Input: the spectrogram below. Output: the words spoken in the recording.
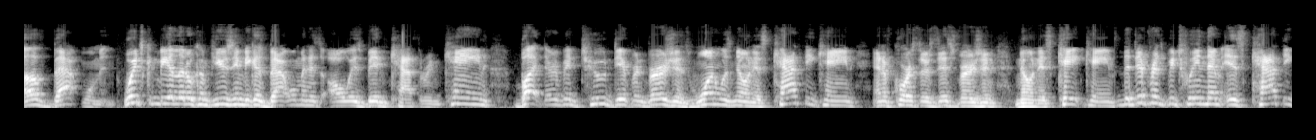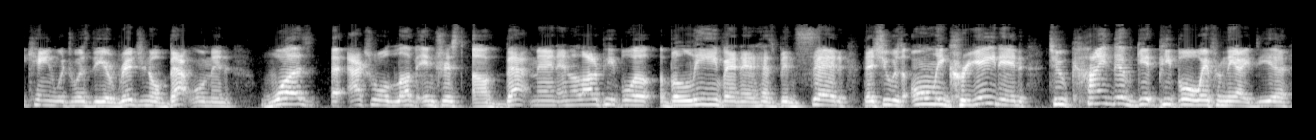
of Batwoman? Which can be a little confusing because Batwoman has always been Catherine Kane, but there have been two different versions. One was known as Kathy Kane, and of course there's this version known as Kate Kane. The difference between them is Kathy Kane, which was the original Batwoman, was an actual love interest of Batman and a lot of people believe and it has been said that she was only created to kind of get people away from the idea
